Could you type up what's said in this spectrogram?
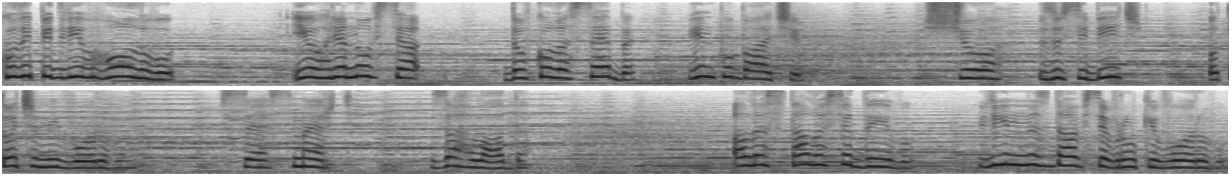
коли підвів голову і оглянувся довкола себе, він побачив, що зусібіч оточений ворогом, все смерть, заглада. Але сталося диво, він не здався в руки ворогу,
